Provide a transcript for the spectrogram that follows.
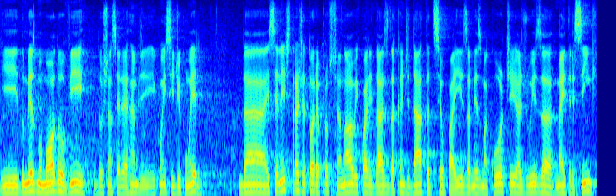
E, do mesmo modo, ouvi do chanceler Hamdin e coincidi com ele, da excelente trajetória profissional e qualidades da candidata de seu país à mesma corte, a juíza Maitri Singh,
